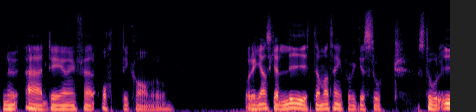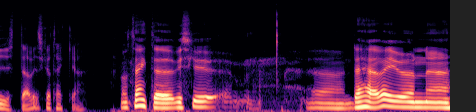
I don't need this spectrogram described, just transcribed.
Nu är det ungefär 80 kameror. Och det är ganska lite om man tänker på vilken stort, stor yta vi ska täcka. Jag tänkte vi ska ju, äh, det här är ju en, äh,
